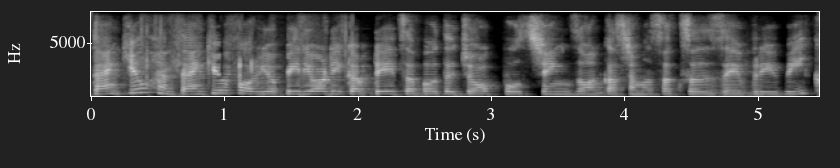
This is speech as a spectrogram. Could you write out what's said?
Thank you. And thank you for your periodic updates about the job postings on customer success every week.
